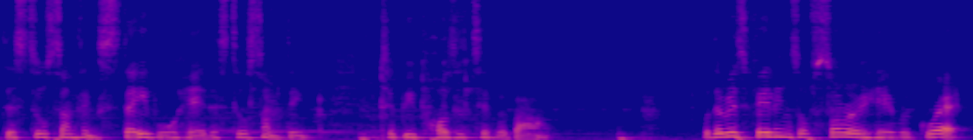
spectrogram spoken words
There's still something stable here. There's still something to be positive about. But there is feelings of sorrow here, regret.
